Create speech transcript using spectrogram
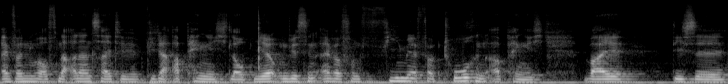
einfach nur auf einer anderen Seite wieder abhängig, glaub mir. Und wir sind einfach von viel mehr Faktoren abhängig, weil diese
